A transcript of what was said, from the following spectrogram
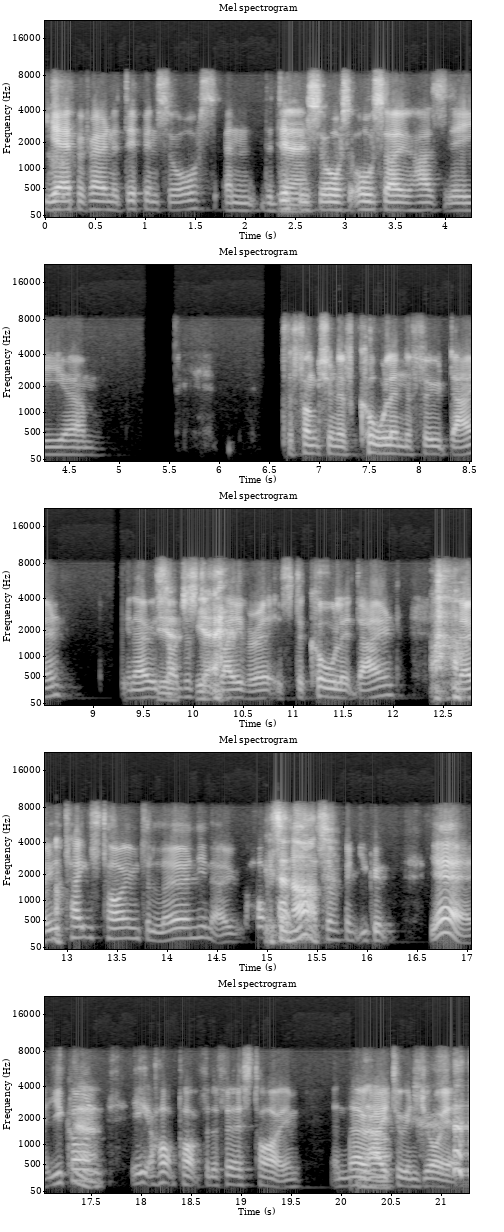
yeah, preparing the dipping sauce, and the dipping Yeah. sauce also has the um, the function of cooling the food down. You know, it's Yeah, not just yeah. to flavour it; it's to cool it down. You know, it takes time to learn. You know, hot It's an art. something you can. Yeah, you can't eat hot pot for the first time and know how to enjoy it.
